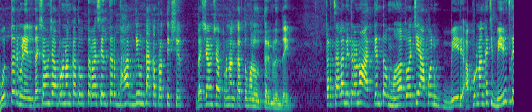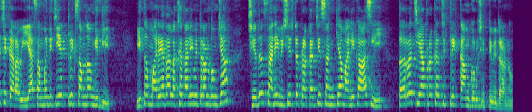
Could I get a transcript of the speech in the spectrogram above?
उत्तर मिळेल. दशांश अपूर्णांकात उत्तर असेल तर भाग देऊन टाका प्रत्यक्ष. दशांश अपूर्णांकात तुम्हाला उत्तर मिळून जाईल. तर चला मित्रांनो अत्यंत महत्त्वाची आपण बेर अपूर्णांकाची बेरीज कशी करावी या संबंधीची एक ट्रिक समजावून घेतली. इथं मर्यादा लक्षात आली मित्रांनो तुमच्या? छेदस्थानी विशिष्ट प्रकारची संख्या मालिका असली तरच या प्रकारची ट्रिक काम करू शकते मित्रांनो.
